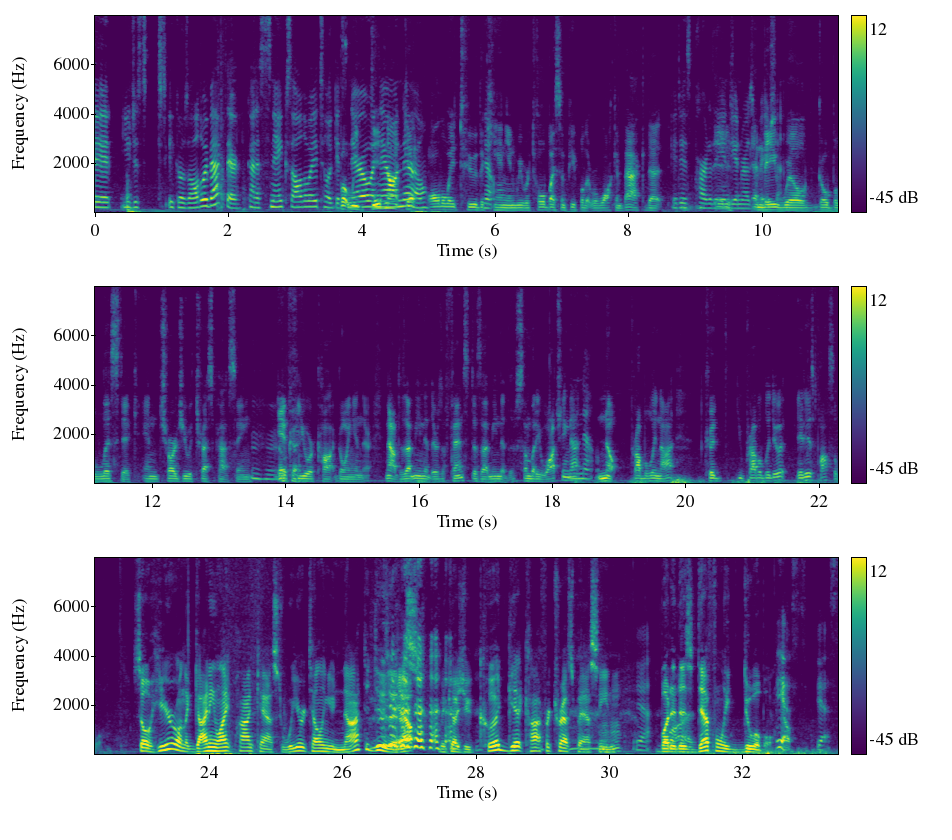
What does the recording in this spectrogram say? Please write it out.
And it you just it goes all the way back there, kind of snakes all the way till it gets But we narrow did and narrow not and get all the way to the No. canyon. We were told by some people that were walking back that It is part of the it is- Indian reservation. and they will go ballistic and charge you with trespassing Mm-hmm. if Okay. you are caught going in there. Now, does that mean that there's a fence? Does that mean that there's somebody watching that? No. No, probably not. Could you probably do it? It is possible. So here on the Guiding Light podcast, we are telling you not to do this because you could get caught for trespassing, Mm-hmm. yeah. but it is definitely doable. Yes, yes.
